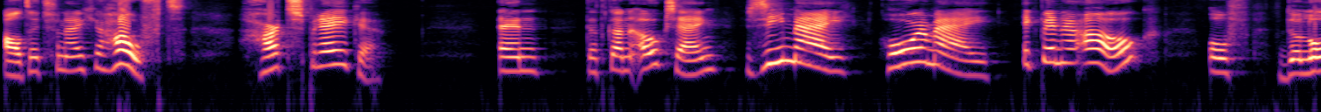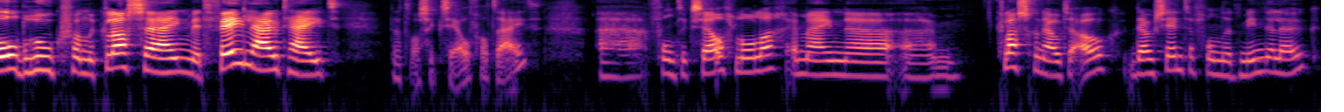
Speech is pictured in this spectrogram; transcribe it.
altijd vanuit je hoofd. Hard spreken. En dat kan ook zijn: zie mij, hoor mij, ik ben er ook. Of de lolbroek van de klas zijn met veel luidheid. Dat was ik zelf altijd. Uh, vond ik zelf lollig en mijn uh, klasgenoten ook. Docenten vonden het minder leuk.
